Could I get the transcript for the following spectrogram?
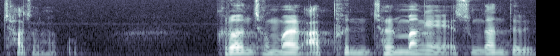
좌절하고 그런 정말 아픈 절망의 순간들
